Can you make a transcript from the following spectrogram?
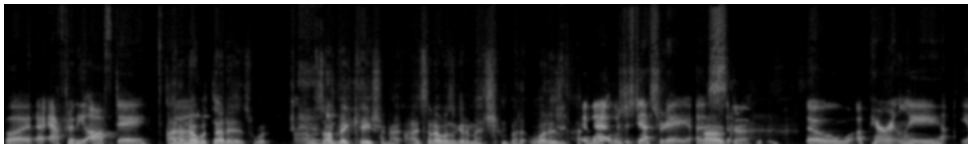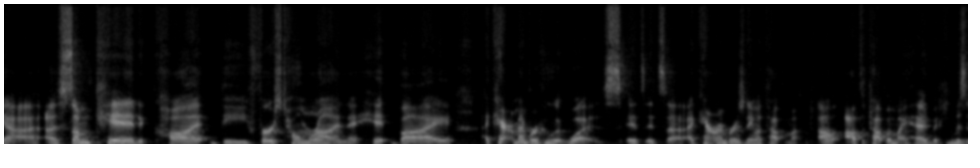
But uh, after the off day, I don't um, know what that is. What I was on vacation. I, I said I wasn't going to mention, but what is that? That was just yesterday. Uh, okay. So so apparently, yeah, uh, some kid caught the first home run hit by I can't remember who it was. It's it's uh, I can't remember his name off the top of my off the top of my head, but he was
